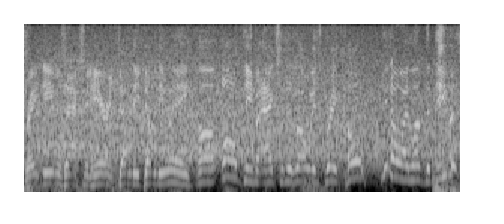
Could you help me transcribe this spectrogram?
Great Divas action here in WWE. Uh, all Diva action is always great, Cole. You know I love the Divas.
